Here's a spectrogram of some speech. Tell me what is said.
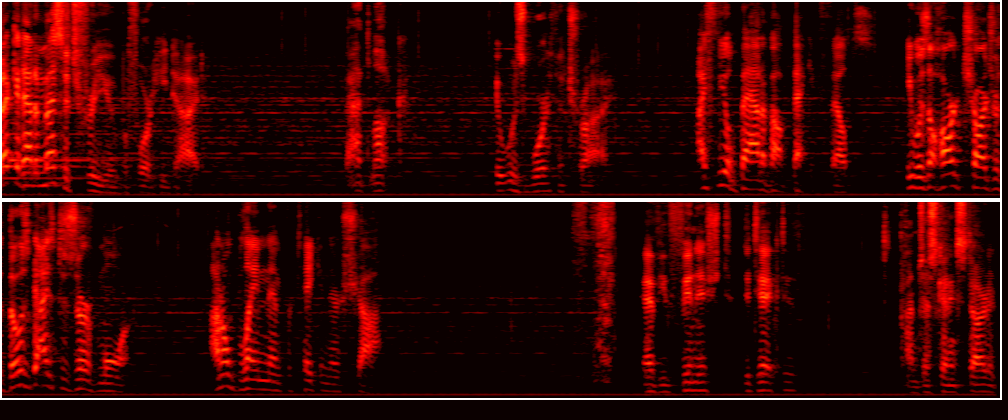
Beckett had a message for you before he died. Bad luck. It was worth a try. I feel bad about Beckett Phelps. He was a hard charger. Those guys deserve more. I don't blame them for taking their shot. Have you finished, detective? I'm just getting started.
